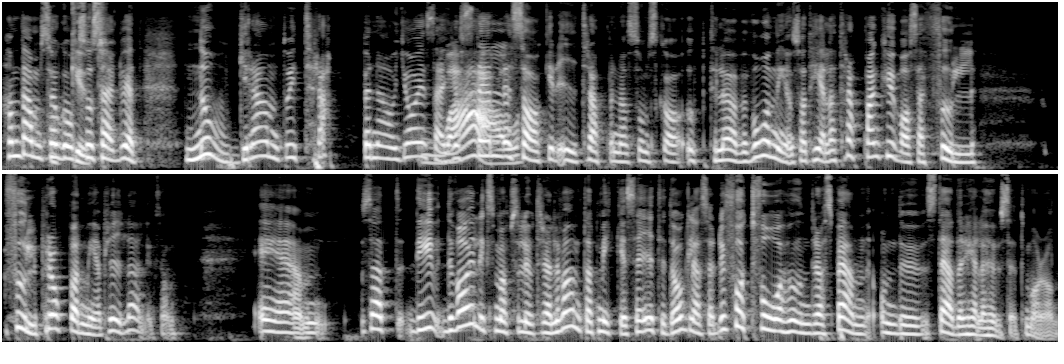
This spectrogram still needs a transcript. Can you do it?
han dammsög Åh, också Gud. så här, du vet, noggrant och i trapporna. Och jag är så här, jag Wow. ställer saker i trapporna som ska upp till övervåningen så att hela trappan kan ju vara så här full, fullproppad med prylar. Liksom. Ehm, så att det, det var ju liksom absolut relevant att Micke säger till Douglas att du får 200 spänn om du städar hela huset imorgon.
